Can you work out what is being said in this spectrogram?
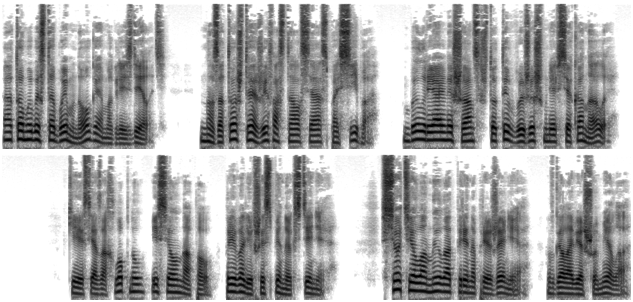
«А то мы бы с тобой многое могли сделать. Но за то, что я жив остался, спасибо. Был реальный шанс, что ты выжжешь мне все каналы». Кейс я захлопнул и сел на пол, привалившись спиной к стене. Все тело ныло от перенапряжения, в голове шумело,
